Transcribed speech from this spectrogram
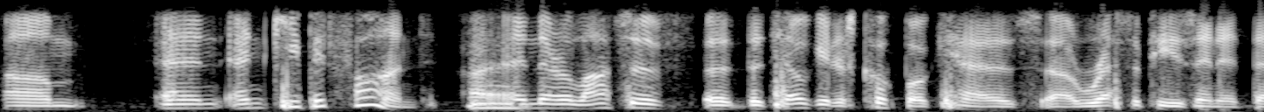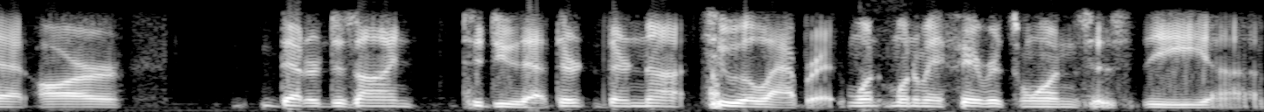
Um, and and keep it fun. Uh, and there are lots of uh, the Tailgaters Cookbook has uh, recipes in it that are that are designed to do that. They're they're not too elaborate. One one of my favorites ones is the uh,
